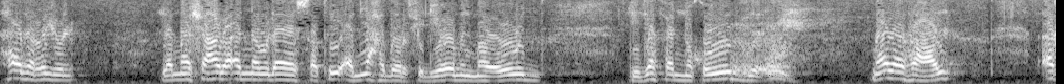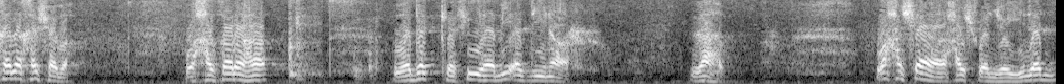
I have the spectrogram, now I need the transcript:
هذا الرجل لما شعر أنه لا يستطيع أن يحضر في اليوم الموعود لدفع النقود. ماذا فعل؟ أخذ خشبة وحفرها ودك فيها مئة دينار ذهب وحشاها حشوا جيدا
